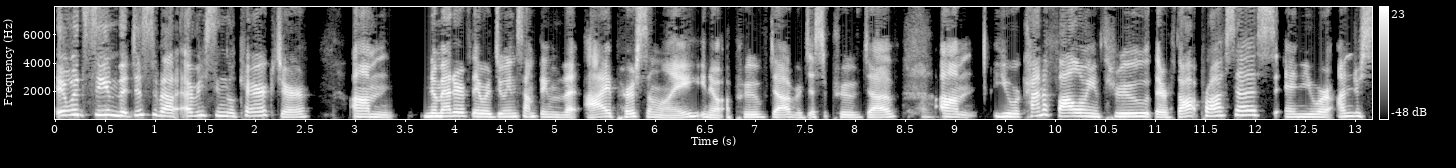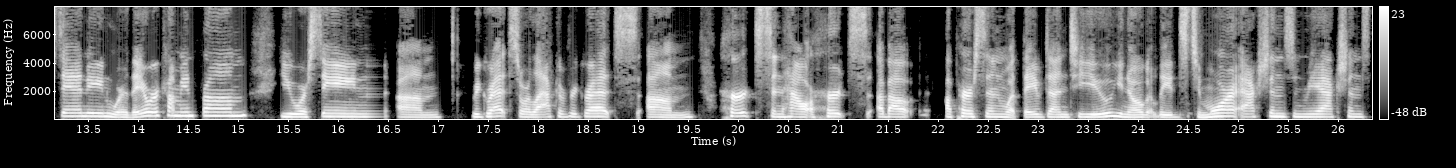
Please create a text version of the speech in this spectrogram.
it would seem that just about every single character um, no matter if they were doing something that I personally, you know, approved of or disapproved of, um, you were kind of following through their thought process and you were understanding where they were coming from. You were seeing um, regrets or lack of regrets, um, hurts and how it hurts about a person, what they've done to you. You know, it leads to more actions and reactions.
